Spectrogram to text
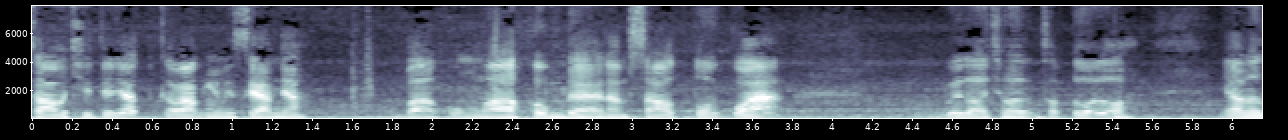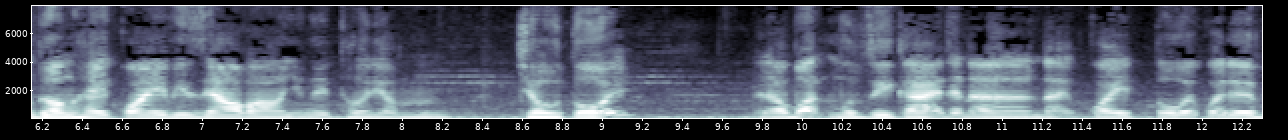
sao chi tiết nhất, các bác mình xem nhé và cũng à, không để làm sao tối quá. Bây giờ trời sắp tối rồi. Em thường thường hay quay video vào những cái thời điểm chiều tối. Thế là bận một gì cái, thế là lại quay tối, quay đêm.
